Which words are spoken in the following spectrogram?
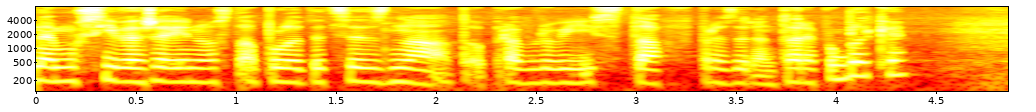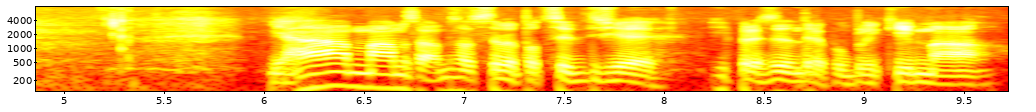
nemusí veřejnost a politici znát opravdový stav prezidenta republiky? Já mám sám za sebe pocit, že i prezident republiky má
